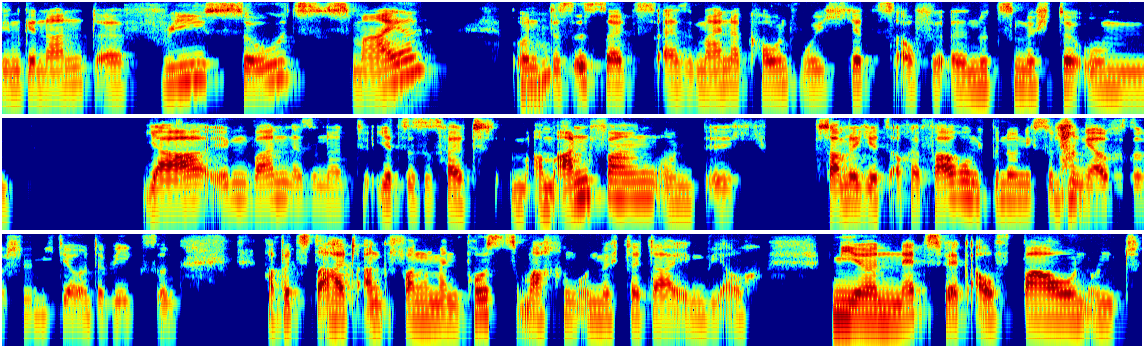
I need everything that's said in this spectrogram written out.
den genannt äh, Free Souls Smile. Und mhm. das ist jetzt also mein Account, wo ich jetzt auch äh, nutzen möchte, um ja, irgendwann, also jetzt ist es halt am Anfang und ich sammle jetzt auch Erfahrung. Ich bin noch nicht so lange auf Social Media unterwegs und habe jetzt da halt angefangen, meinen Post zu machen und möchte da irgendwie auch mir ein Netzwerk aufbauen und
